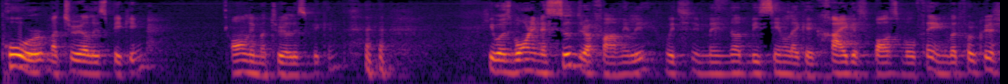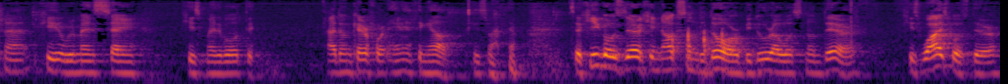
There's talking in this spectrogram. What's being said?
poor, materially speaking, only materially speaking. he was born in a Sudra family, which may not be seen like a highest possible thing, but for Krishna, he remains saying, He's my devotee. I don't care for anything else. He's my so he goes there, he knocks on the door, Vidura was not there, his wife was there,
